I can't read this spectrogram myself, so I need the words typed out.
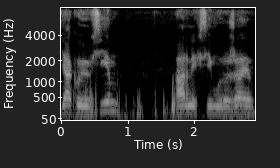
Дякую всім, гарних всім урожаїв.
